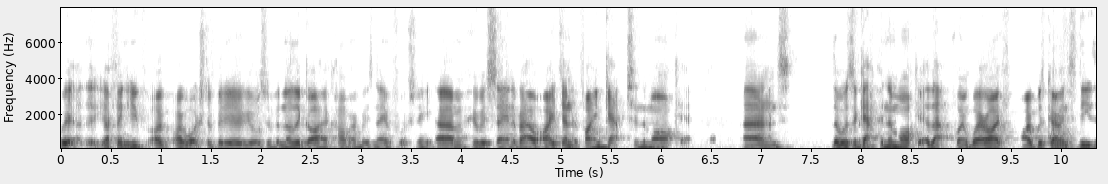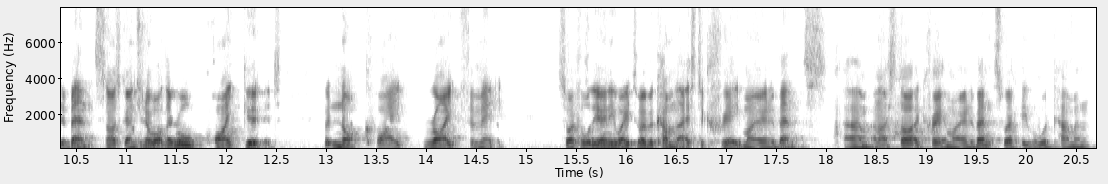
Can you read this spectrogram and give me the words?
I think you've, I, watched a video of yours with another guy, I can't remember his name, unfortunately, um, who was saying about identifying gaps in the market. And there was a gap in the market at that point where I, I was going to these events and I was going, do you know what? They're all quite good, but not quite right for me. So I thought the only way to overcome that is to create my own events. Um, and I started creating my own events where people would come and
